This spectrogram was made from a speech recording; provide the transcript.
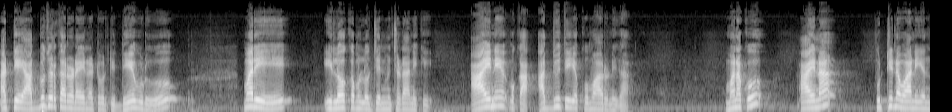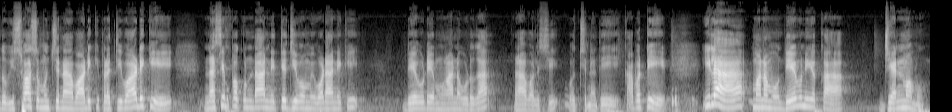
అట్టి అద్భుతకరుడైనటువంటి దేవుడు మరి ఈ లోకంలో జన్మించడానికి ఆయనే ఒక అద్వితీయ కుమారునిగా. మనకు ఆయన పుట్టిన వాని ఎందు విశ్వాసం ఉంచిన వాడికి ప్రతి వాడికి నశింపకుండా నిత్య జీవం ఇవ్వడానికి దేవుడే మానవుడుగా రావలసి వచ్చినది. కాబట్టి ఇలా మనము దేవుని యొక్క జన్మము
